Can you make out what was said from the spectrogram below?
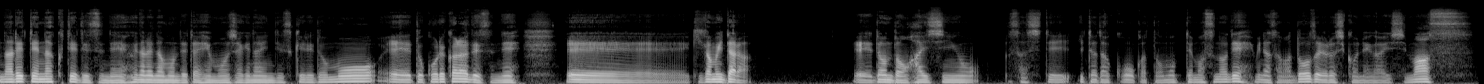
慣れてなくてですね、不慣れなもんで大変申し訳ないんですけれども、えーと、これからですね、えー、気が向いたら、えー、どんどん配信をさせていただこうかと思ってますので、皆様どうぞよろしくお願いします。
